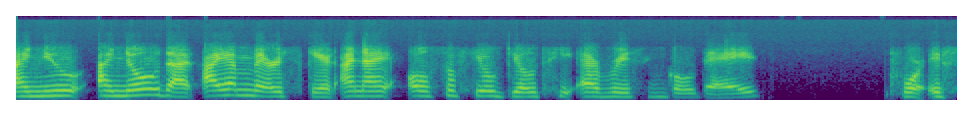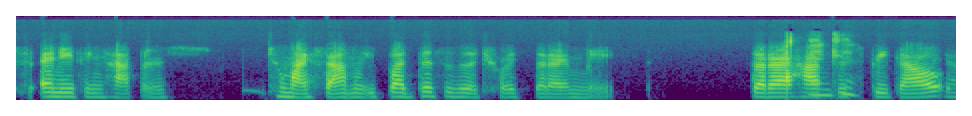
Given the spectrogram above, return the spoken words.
I knew I know that I am very scared, and I also feel guilty every single day for if anything happens to my family, but this is a choice that I made that I have to speak out. Yeah.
